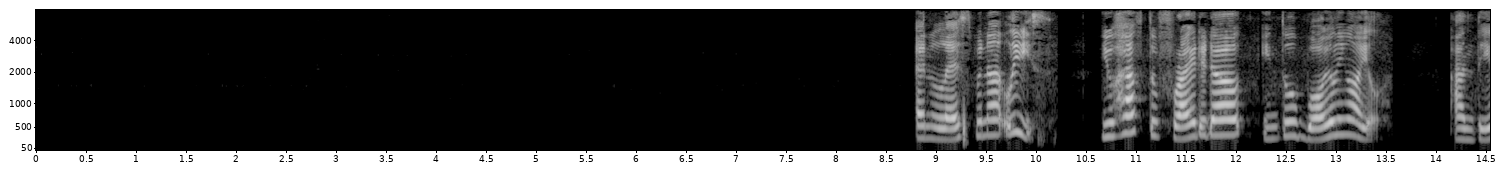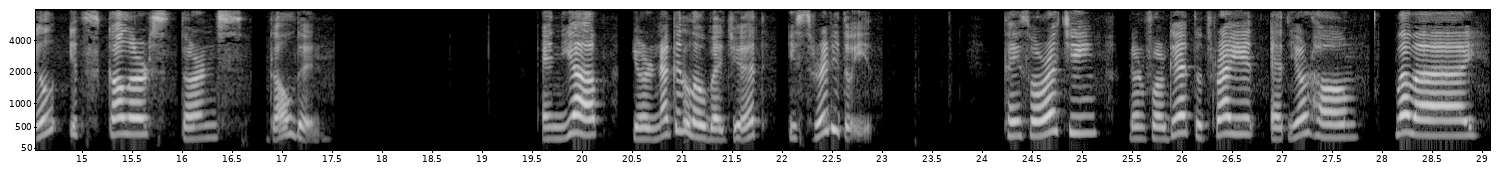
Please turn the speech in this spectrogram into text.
And last but not least, you have to fry it out into boiling oil until its color turns golden. And yup, your nugget low budget is ready to eat. Thanks for watching. Don't forget to try it at your home. Bye bye.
